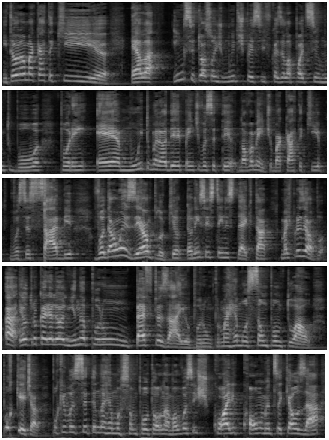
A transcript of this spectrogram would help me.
Então ela é uma carta que ela em situações muito específicas ela pode ser muito boa, porém é muito melhor de repente você ter novamente uma carta que você sabe. Vou dar um exemplo que eu, eu nem sei se tem nesse deck, tá? Mas por exemplo, ah, eu trocaria a Leonina por um Path to Exile, por, um, por uma remoção pontual. Por quê, Thiago? Porque você tendo a remoção pontual na mão, você escolhe escolhe qual momento você quer usar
